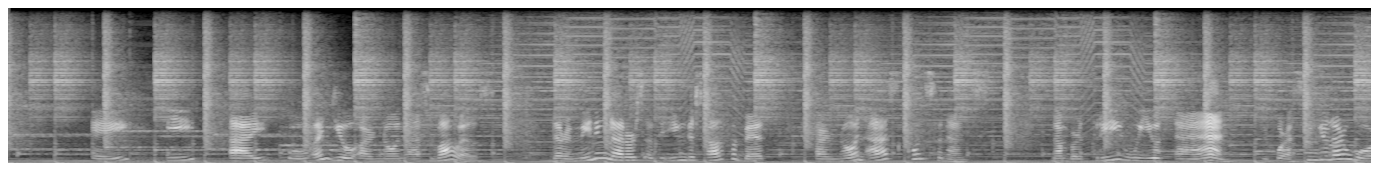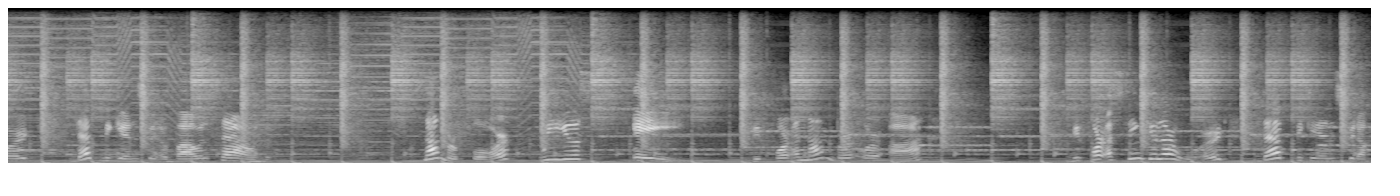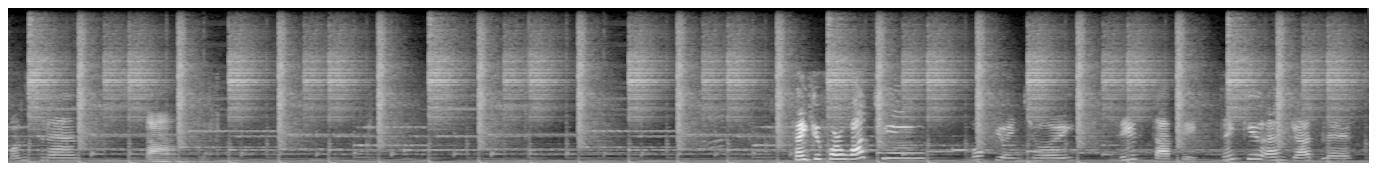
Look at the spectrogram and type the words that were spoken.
A, E, I, O, and U are known as vowels. The remaining letters of the English alphabet are known as consonants. Number 3, we use an before a singular word that begins with a vowel sound. Number 4, we use a before a number or a before a singular word that begins with a consonant sound. Thank you for watching. Hope you enjoy this topic. Thank you and God bless.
